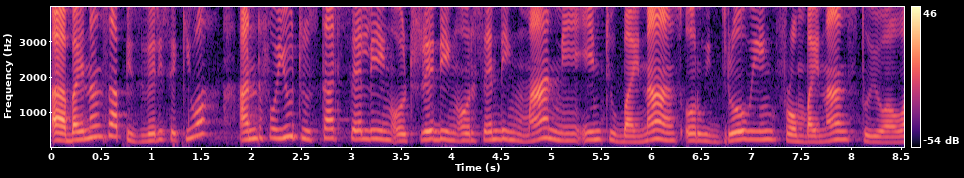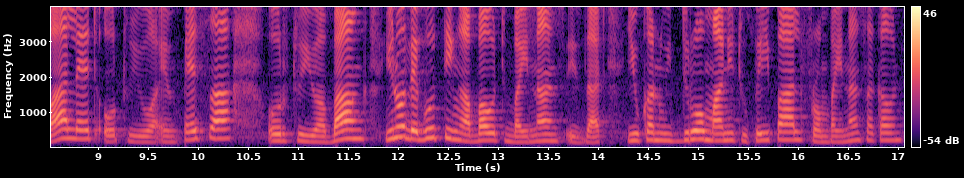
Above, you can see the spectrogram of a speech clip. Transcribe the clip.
uh, Binance app is very secure, and for you to start selling or trading or sending money into Binance or withdrawing from Binance to your wallet or to your M-Pesa or to your bank, you know the good thing about Binance is that you can withdraw money to PayPal from Binance account.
